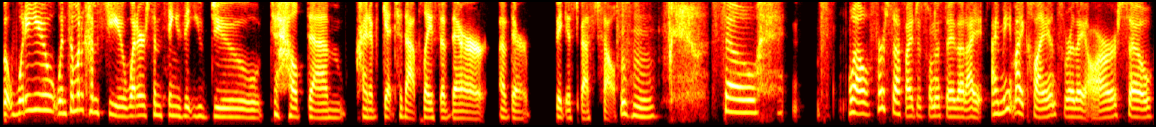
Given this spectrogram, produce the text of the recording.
But what do you when someone comes to you, what are some things that you do to help them kind of get to that place of their of their biggest best self? Mhm. So, well, first off, I just want to say that I, I meet my clients where they are. So,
